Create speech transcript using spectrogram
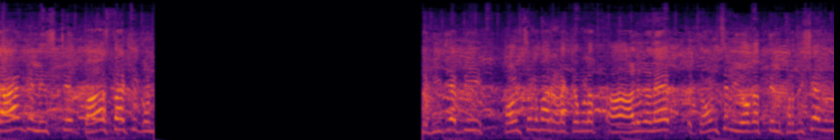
റാങ്ക് ലിസ്റ്റ് പാസ്സാക്കിക്കൊണ്ട് ബി ജെ പി കൗൺസിലർമാരടക്കമുള്ള ആളുകളെ കൗൺസിൽ യോഗത്തിൽ പ്രതിഷേധം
